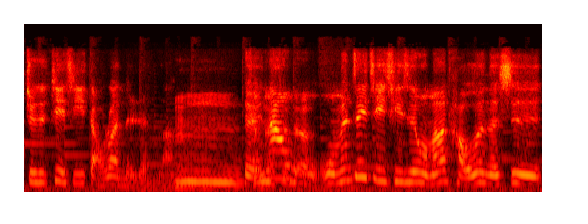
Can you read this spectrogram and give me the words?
就是借机捣乱的人啦。嗯，对。那我我们这一集其实我们要讨论的是，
